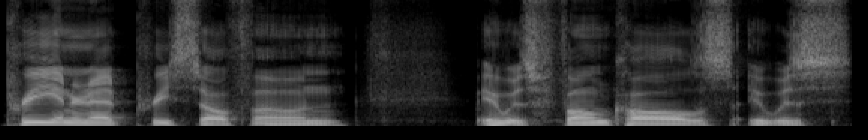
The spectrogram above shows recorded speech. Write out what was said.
pre-internet, pre-cell phone. It was phone calls. It was.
